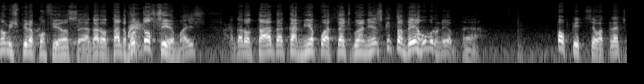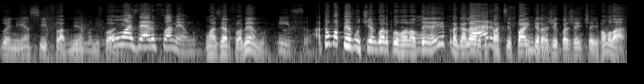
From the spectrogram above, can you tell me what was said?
não me inspira confiança. É a garotada, vou torcer, mas a garotada caminha para o Atlético Goianiense, que também é rubro-negro. É. Palpite seu, Atlético Goianiense e Flamengo, Nicole. 1x0 Flamengo. 1x0 Flamengo? Isso. Até uma perguntinha agora pro Ronaldo. Tem aí pra galera Claro. participar e Uhum. interagir com a gente aí? Vamos lá.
